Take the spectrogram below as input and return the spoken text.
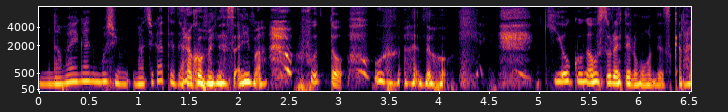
名前がもし間違ってたらごめんなさい。今ふっとあの記憶が薄れてるもんですから。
